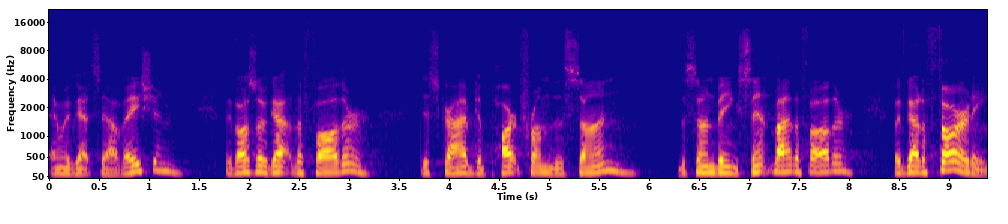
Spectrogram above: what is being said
and we've got salvation. We've also got the Father described apart from the Son, the Son being sent by the Father. We've got authority,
